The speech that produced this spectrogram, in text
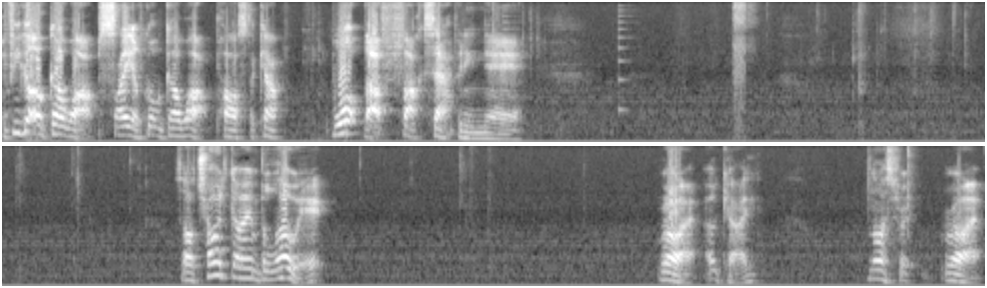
If you got to go up, say I've got to go up past the cup. What the fuck's happening there? So I tried going below it Right, okay. Nice right.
